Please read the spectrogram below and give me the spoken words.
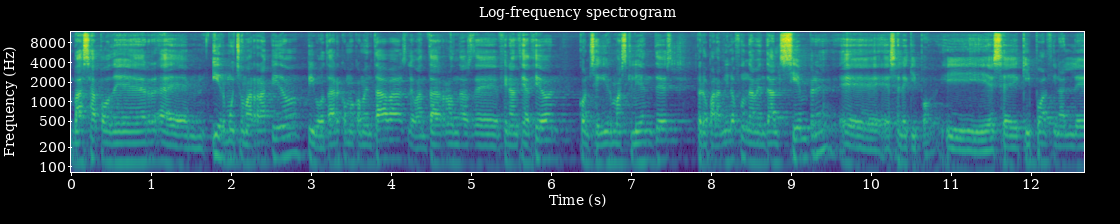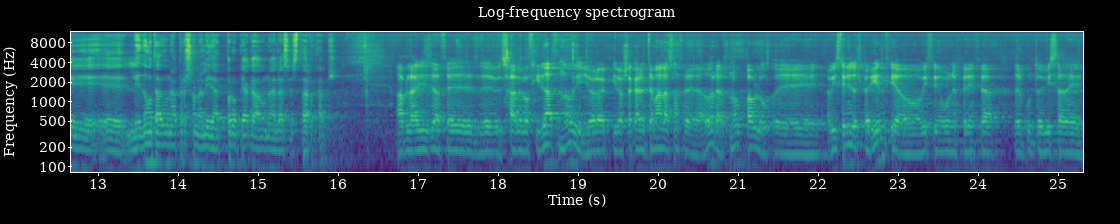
vas a poder eh, ir mucho más rápido, pivotar como comentabas, levantar rondas de financiación, conseguir más clientes, pero para mí lo fundamental siempre eh, es el equipo y ese equipo al final le, eh, le, dota de una personalidad propia a cada una de las startups. Habláis de, hacer, de esa velocidad, ¿no? Y yo ahora quiero sacar el tema de las aceleradoras, ¿no? Pablo, ¿habéis tenido experiencia o habéis tenido alguna experiencia desde el punto de vista de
